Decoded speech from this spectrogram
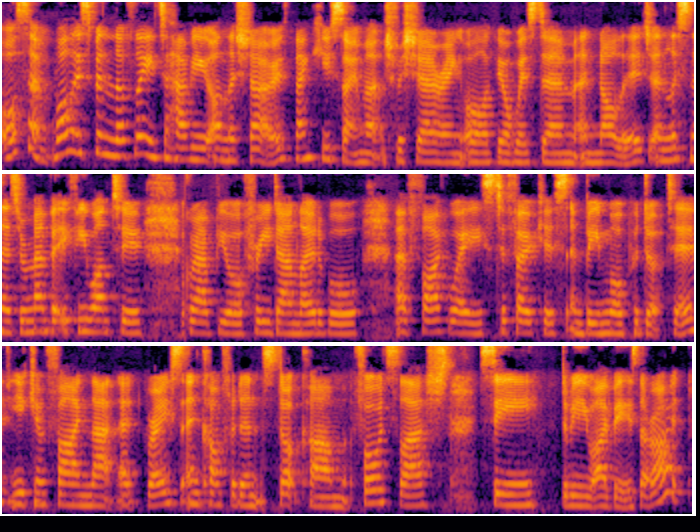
awesome. Well, it's been lovely to have you on the show. Thank you so much for sharing all of your wisdom and knowledge. And listeners, remember if you want to grab your free downloadable uh, five ways to focus and be more productive, you can find that at graceandconfidence.com forward slash CWIB. Is that right?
